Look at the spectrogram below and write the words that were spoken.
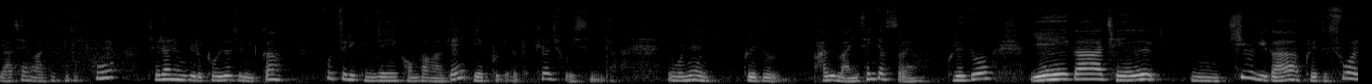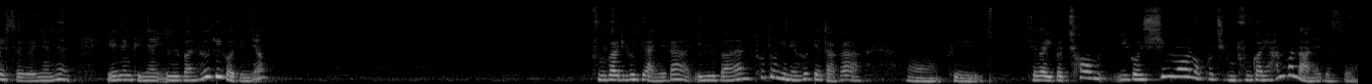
야생아도 그렇고 제라늄도 이렇게 올려주니까 꽃들이 굉장히 건강하게 예쁘게 이렇게 피어주고 있습니다. 이거는 그래도 밥이 많이 생겼어요. 그래도 얘가 제일 음, 키우기가 그래도 수월했어요. 왜냐면 얘는 그냥 일반 흙이거든요. 분갈이 흙이 아니라 일반 토동이네 흙에다가 어, 그 제가 이거 처음 이거 심어놓고 지금 분갈이 한 번도 안 해줬어요.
